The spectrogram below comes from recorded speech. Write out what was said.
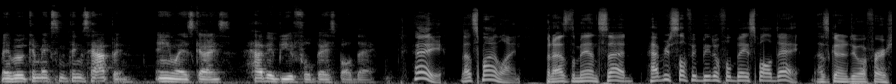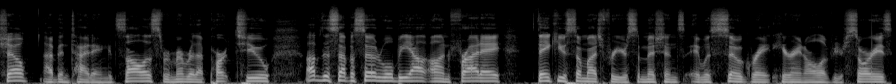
Maybe we can make some things happen. Anyways, guys, have a beautiful baseball day. Hey, that's my line. But as the man said, have yourself a beautiful baseball day. That's going to do it for our show. I've been Ty Gonzalez. Remember that part two of this episode will be out on Friday. Thank you so much for your submissions. It was so great hearing all of your stories.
